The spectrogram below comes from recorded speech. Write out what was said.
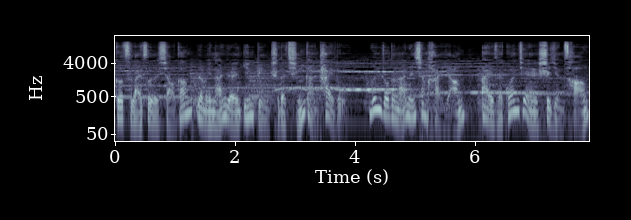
歌词来自小刚认为男人应秉持的情感态度：温柔的男人像海洋，爱在关键是隐藏，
